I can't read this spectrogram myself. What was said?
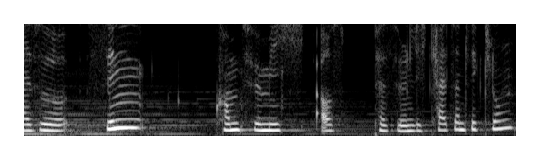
Also Sinn kommt für mich aus Persönlichkeitsentwicklung.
